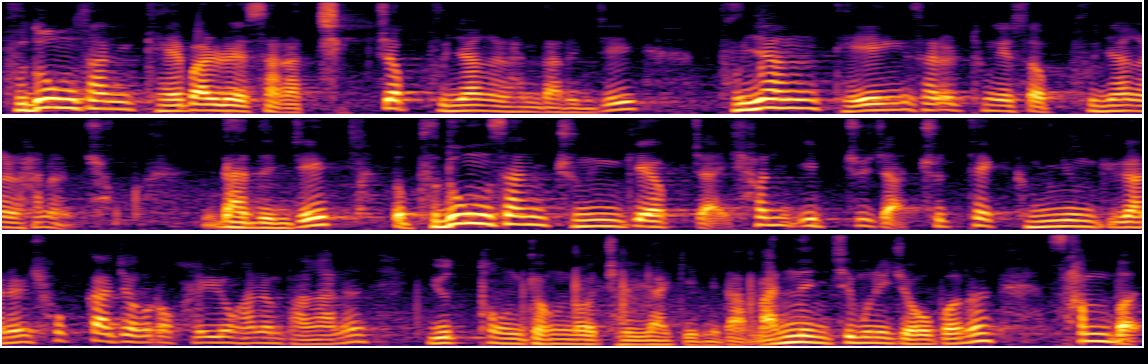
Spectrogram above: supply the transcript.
부동산 개발 회사가 직접 분양을 한다든지 분양 대행사를 통해서 분양을 하는 다든지 또 부동산 중개업자, 현 입주자, 주택 금융기관을 효과적으로 활용하는 방안은 유통 경로 전략입니다. 맞는 지문이죠. 5번은 3번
